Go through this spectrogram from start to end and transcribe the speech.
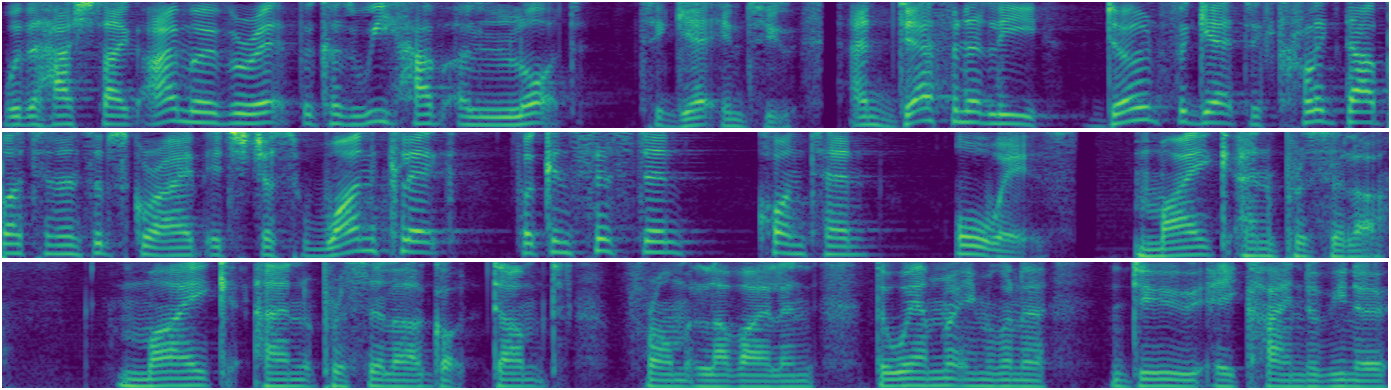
with the hashtag I'm over it because we have a lot to get into. And definitely don't forget to click that button and subscribe. It's just one click for consistent content always. Mike and Priscilla. Mike and Priscilla got dumped from Love Island. The way I'm not even going to do a kind of, you know,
